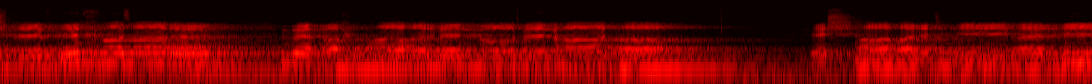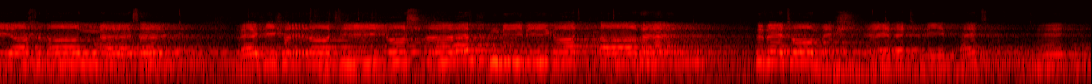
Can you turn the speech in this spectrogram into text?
שבבית חזאל, ואחר מנות בן הדר. ושברתי בריח דמשק, והכרתי יושב מבגד עבד, ותומך שבט מבית נדר.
